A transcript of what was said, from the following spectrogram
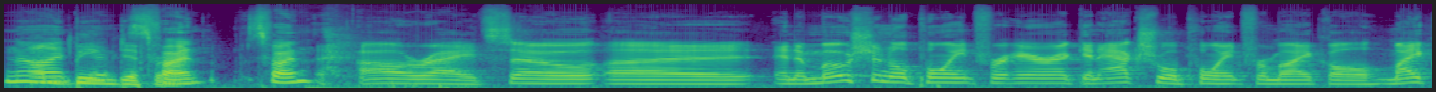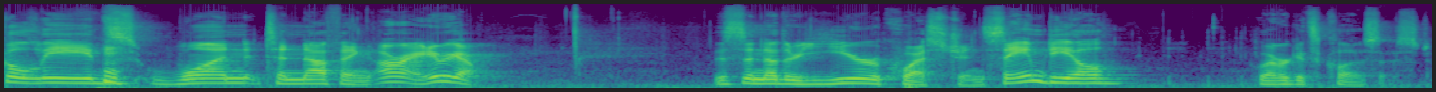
No, I'm being it's different. fine. It's fine. All right, so uh, an emotional point for Eric, an actual point for Michael. Michael leads one to nothing. All right, here we go. This is another year question. Same deal. Whoever gets closest.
